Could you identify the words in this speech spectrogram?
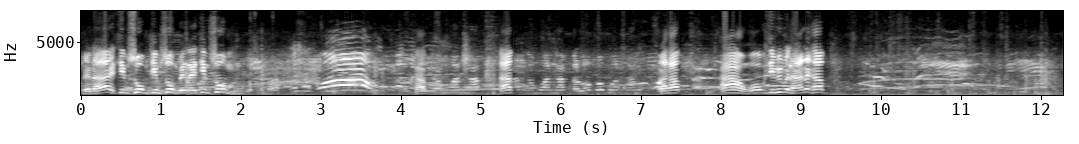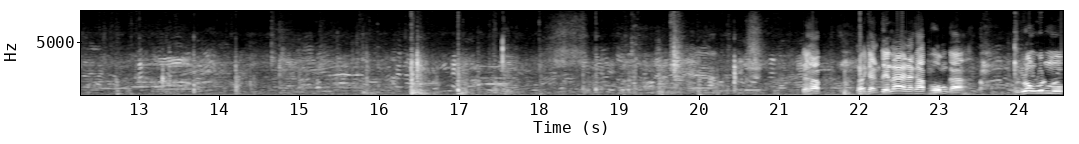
นเป็นไงทีมซุ่มทีมซุ่มเป็นไงทีมซุ่มโอ้ครับม้วนครับครับกระมวลครับตลกก็ม้วนครับนะครับอ้าวโอ้ทีมมีปัญหานะครับ นะครับ หลังจากเตยล่านะครับ ผมกับลงรุ่นหมู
